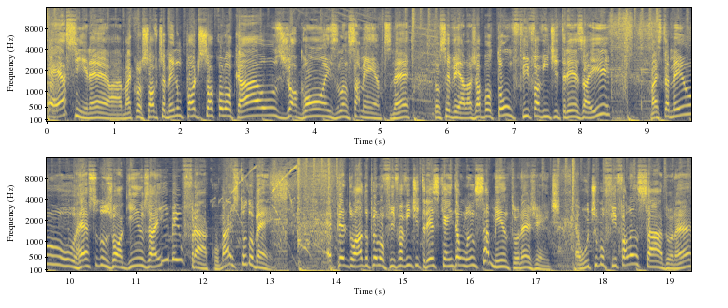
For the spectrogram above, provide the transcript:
É assim, né? A Microsoft também não pode só colocar os jogões, lançamentos, né? Então você vê, ela já botou um FIFA 23 aí, mas também o resto dos joguinhos aí meio fraco, mas tudo bem é perdoado pelo FIFA 23, que ainda é um lançamento, né, gente? É o último FIFA lançado, né?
